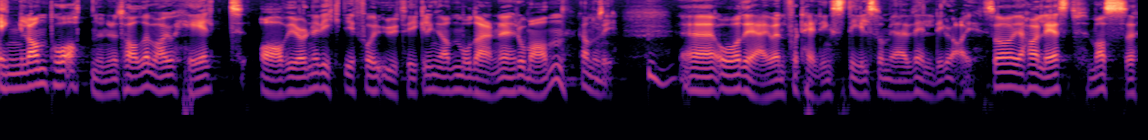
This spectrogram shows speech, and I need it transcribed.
England på 1800-tallet var jo helt avgjørende viktig for utviklingen av den moderne romanen, kan du si. Mm. Eh, og det er jo en fortellingsstil som jeg er veldig glad i. Så jeg har lest masse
